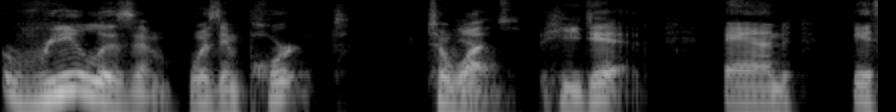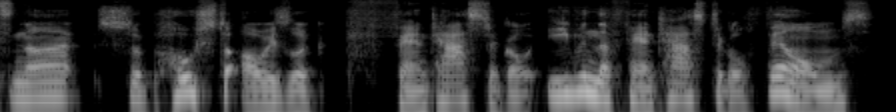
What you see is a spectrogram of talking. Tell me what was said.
realism was important to what he did. And it's not supposed to always look fantastical. Even the fantastical films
